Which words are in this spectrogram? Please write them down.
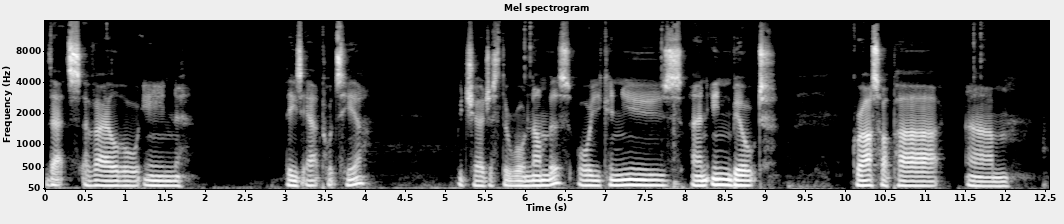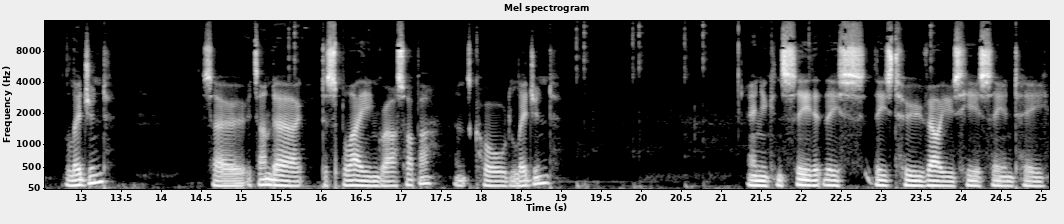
that's available in these outputs here, which are just the raw numbers, or you can use an inbuilt Grasshopper um, legend. So it's under display in Grasshopper and it's called Legend. And you can see that these, these two values here, C and T,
